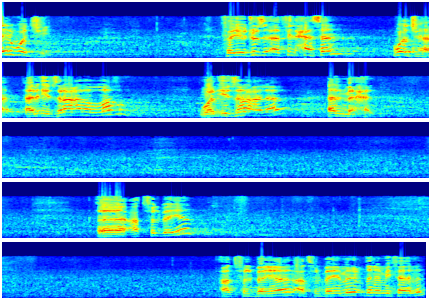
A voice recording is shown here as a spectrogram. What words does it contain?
الوجه. فيجوز في الحسن وجهان الإجراء على اللفظ والإجراء على المحل. آه، عطف البيان. عطف البيان. عطف البيان من يعطينا مثالا؟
